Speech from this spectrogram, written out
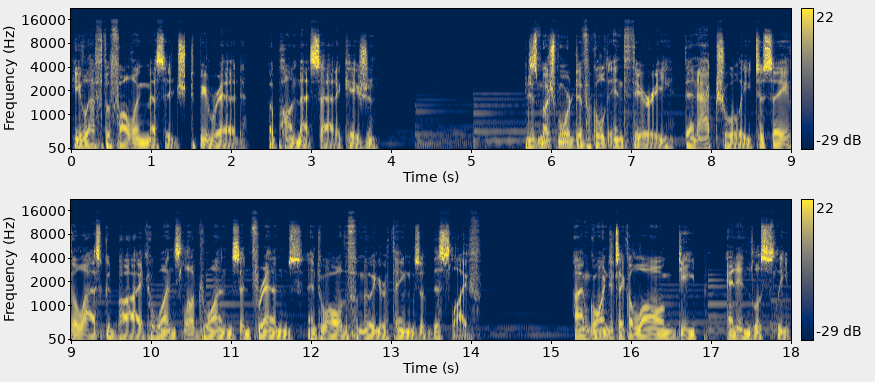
he left the following message to be read upon that sad occasion. It is much more difficult in theory than actually to say the last goodbye to one's loved ones and friends and to all the familiar things of this life. I am going to take a long, deep, and endless sleep.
